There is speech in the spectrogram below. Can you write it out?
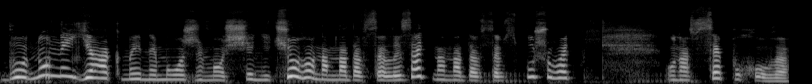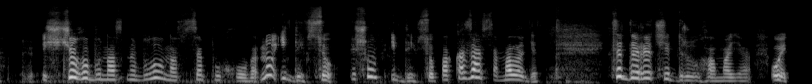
бо ну ніяк ми не можемо ще нічого. Нам треба все лизати, нам треба все вспушувати. У нас все пухове. З чого б у нас не було, у нас все пухове. Ну, іди, все, пішов, іди, все, показався, молодець. Це, до речі, друга моя. Ой,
